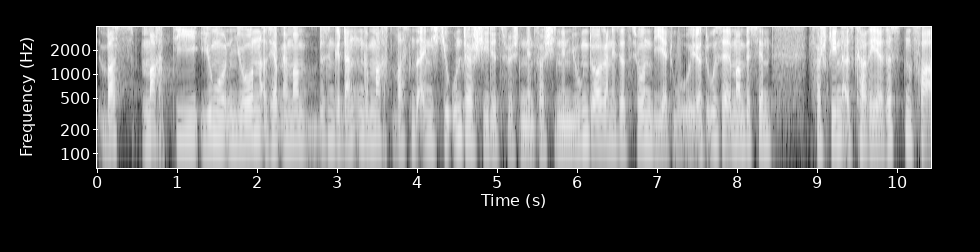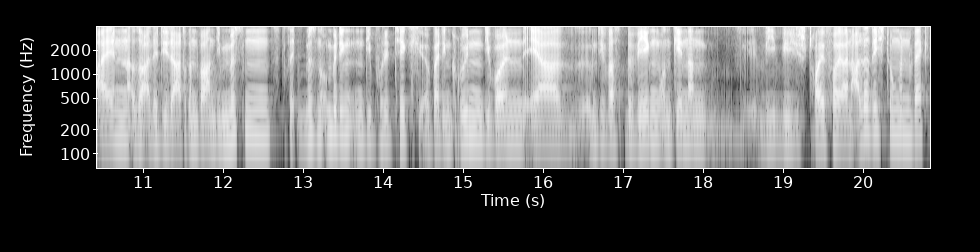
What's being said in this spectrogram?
was macht die junge Union? Also ich habe mir mal ein bisschen Gedanken gemacht, was sind eigentlich die Unterschiede zwischen den verschiedenen Jugendorganisationen? Die JU, JU ist ja immer ein bisschen verschrien als Karrieristenverein. Also alle, die da drin waren, die müssen, müssen unbedingt in die Politik. Bei den Grünen, die wollen eher irgendwie was bewegen und gehen dann wie, wie Streufeuer in alle Richtungen weg.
